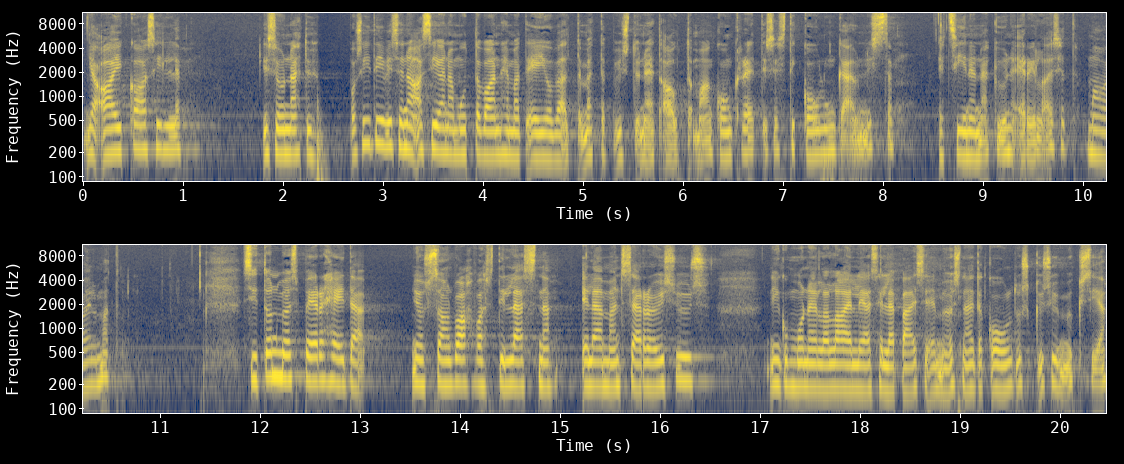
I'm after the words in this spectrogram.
ja aikaa sille, ja se on nähty positiivisena asiana, mutta vanhemmat ei ole välttämättä pystyneet auttamaan konkreettisesti koulunkäynnissä. Et siinä näkyy ne erilaiset maailmat. Sitten on myös perheitä, jossa on vahvasti läsnä elämän säröisyys, niin kuin monella lailla, ja se läpäisee myös näitä koulutuskysymyksiä.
